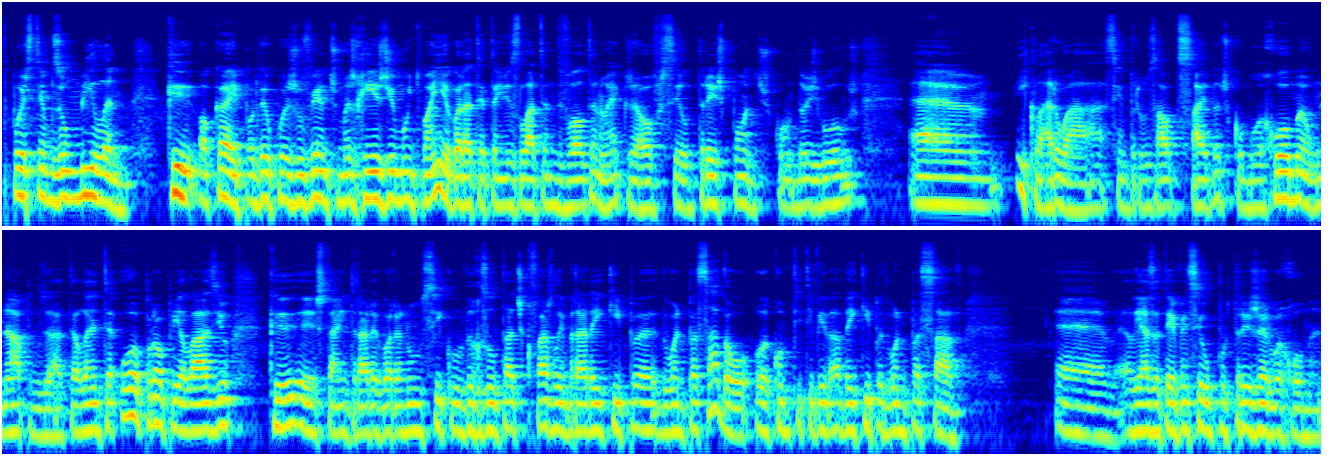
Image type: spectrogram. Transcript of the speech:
Depois temos um Milan que, ok, perdeu com a Juventus, mas reagiu muito bem e agora até tem o Zlatan de volta, não é? Que já ofereceu 3 pontos com 2 golos Uh, e claro, há sempre os outsiders como a Roma, o Nápoles, a Atalanta ou a própria Lazio que eh, está a entrar agora num ciclo de resultados que faz lembrar a equipa do ano passado ou, a competitividade da equipa do ano passado. Uh, aliás, até venceu por 3-0 a Roma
